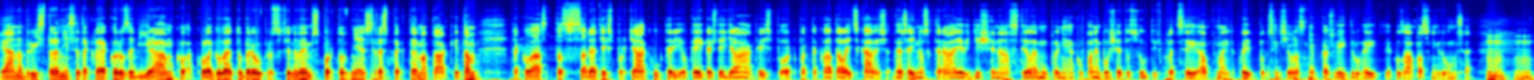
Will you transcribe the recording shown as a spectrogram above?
já na druhé straně se takhle jako rozebírám a kolegové to berou prostě, nevím, sportovně, s respektem a tak. Je tam taková ta sada těch sportáků, který, OK, každý dělá nějaký sport, pak taková ta laická veř- veřejnost, která je vyděšená stylem úplně jako pane bože, to jsou ty v kleci a mají takový pocit, že vlastně každý druhý jako zápas někdo umře. Mhm, mhm.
